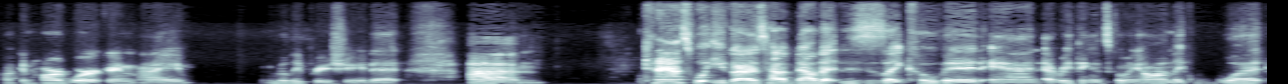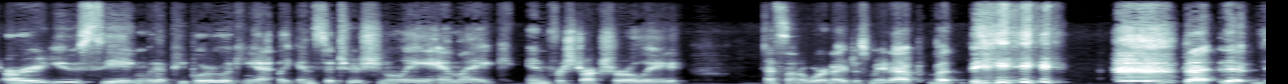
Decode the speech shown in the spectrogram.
fucking hard work and I really appreciate it. Um can I ask what you guys have now that this is like COVID and everything that's going on? Like, what are you seeing that people are looking at, like institutionally and like infrastructurally? That's not a word I just made up, but the that, that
